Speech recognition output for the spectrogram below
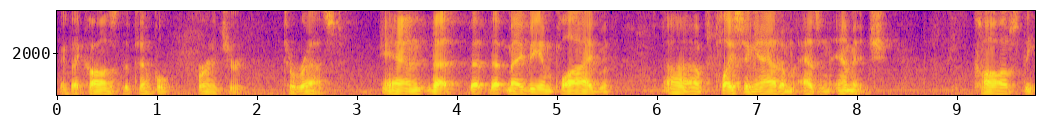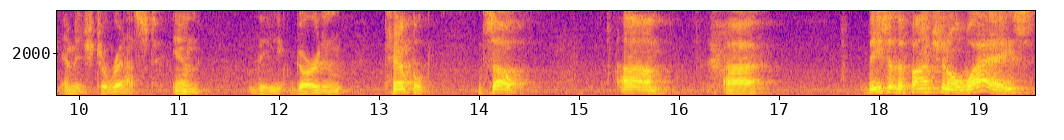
They cause the temple furniture to rest. And that, that, that may be implied with uh, placing Adam as an image, caused the image to rest in the garden temple. And so, um, uh, these are the functional ways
